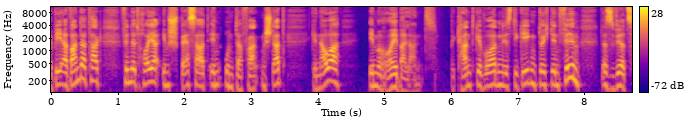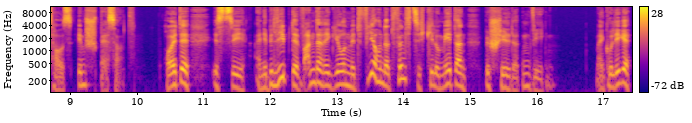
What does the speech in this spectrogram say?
Der BR Wandertag findet heuer im Spessart in Unterfranken statt, genauer im Räuberland. Bekannt geworden ist die Gegend durch den Film Das Wirtshaus im Spessart. Heute ist sie eine beliebte Wanderregion mit 450 Kilometern beschilderten Wegen. Mein Kollege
